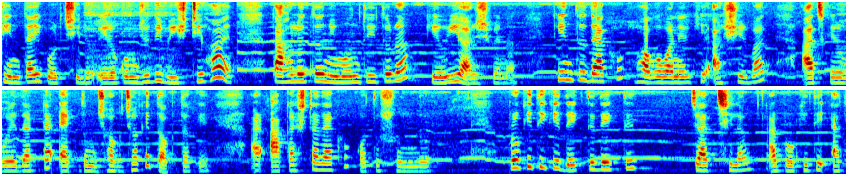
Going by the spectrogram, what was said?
চিন্তাই করছিল, এরকম যদি বৃষ্টি হয়, তাহলে তো নিমন্ত্রিতরা কেউই আসবে না। কিন্তু দেখো, ভগবানের কি আশীর্বাদ, আজকের ওয়েদারটা একদম ঝকঝকে তকতকে। আর আকাশটা দেখো কত সুন্দর। প্রকৃতিকে দেখতে দেখতে যাচ্ছিলাম, আর প্রকৃতি এত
